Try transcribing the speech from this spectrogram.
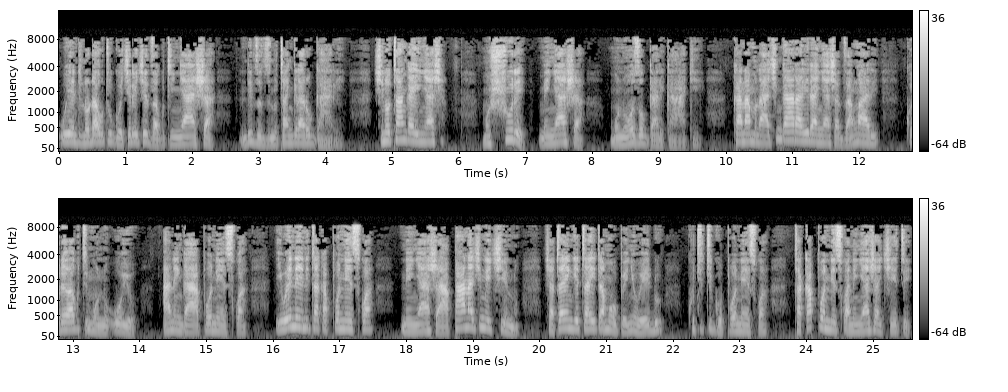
uye ndinoda kuti ugocherechedza kuti nyasha ndidzo dzinotangira rugare. Chinotanga inyasha? Mushure menyasha munhu wozogarika hake. Kana munhu achinge aravira nyasha dzamwari kureva kuti munhu uyu anenge aponeswa. Iwe neni takaponeswa nenyasha. Hapana chimwe chinhu chatainge taita muupenyu hwedu kuti tigoponeswa. Takaponeswa nenyasha chete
